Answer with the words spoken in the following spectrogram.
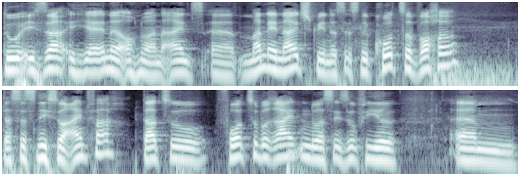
Du, ich sag, ich erinnere auch nur an eins. Äh, Monday Night spielen, das ist eine kurze Woche. Das ist nicht so einfach, dazu vorzubereiten. Du hast nicht so viel. Ähm,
